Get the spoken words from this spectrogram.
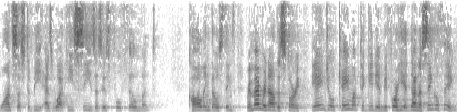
wants us to be, as what he sees as his fulfillment. Calling those things. Remember now the story. The angel came up to Gideon before he had done a single thing.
